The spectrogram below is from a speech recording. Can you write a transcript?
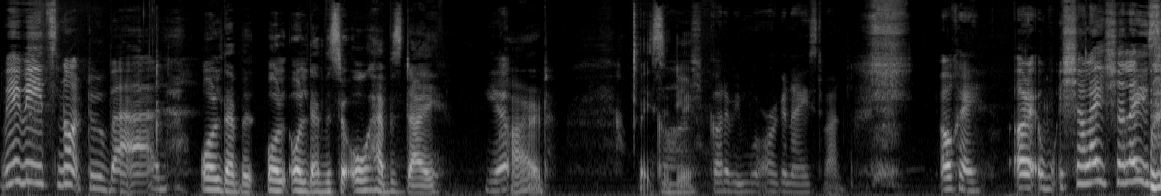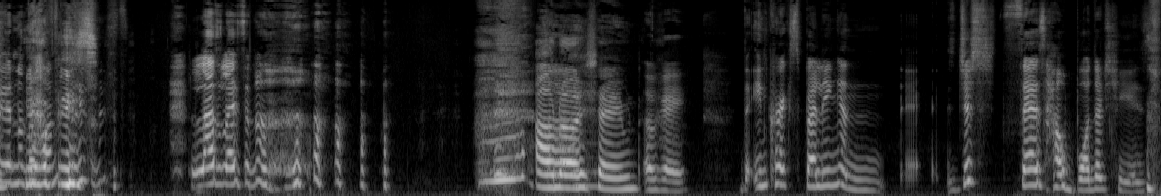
maybe it's not too bad. all habits, all all habits, all habits die Yep. hard, basically. Gosh, gotta be more organized, man. Okay. Alright, shall I shall I say another Yeah, one? please. Last lesson. I'm not ashamed. okay. The incorrect spelling and uh, just says how bothered she is.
